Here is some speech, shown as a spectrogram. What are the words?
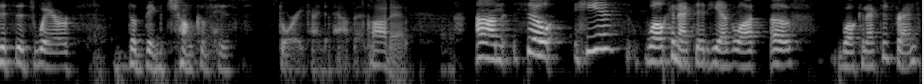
this is where the big chunk of his story kind of happens. Got it. Um, so he is well connected. He has a lot of well connected friends,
